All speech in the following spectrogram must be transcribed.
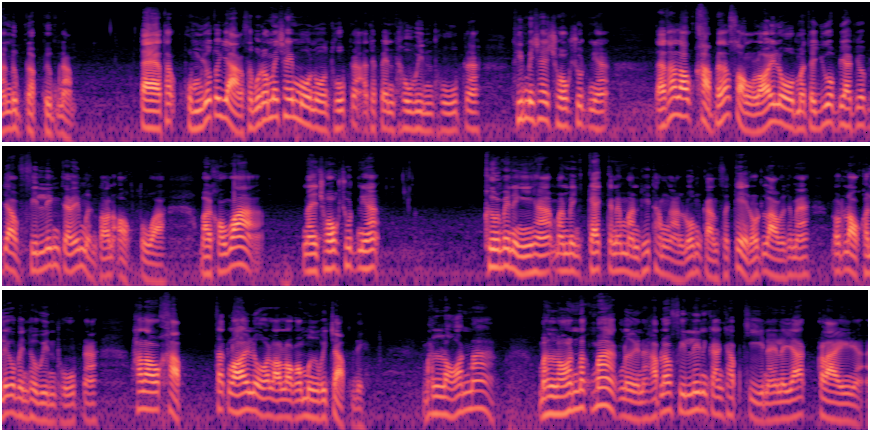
นะนึบหนับนึบหนับแต่ถ้าผมยกตัวอย่างสมมติว่าไม่ใช่โมโนทูบนะอาจจะเป็นทวินทูบนะที่ไม่ใช่โชคชุดนี้แต่ถ้าเราขับไปสัก200 โล มันจะยวบยับยวบยับฟีลลิ่งจะไม่เหมือนตอนออกตัว หมายความว่าในโชคชุดนี้ คือมันเป็นอย่างนี้ฮะ มันเป็นแก๊สกับน้ำมันที่ทำงานร่วมกันสเกตรถเราใช่ไหมรถเราเขาเรียกว่าเป็นทวินทูบนะ ถ้าเราขับสักร้อยโลเราลองเอามือไปจับดิ มันร้อนมาก มันร้อนมากๆเลยนะครับ แล้วฟีลลิ่งการขับขี่ในระยะไกลเนี่ย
